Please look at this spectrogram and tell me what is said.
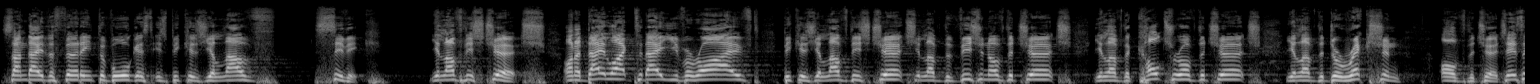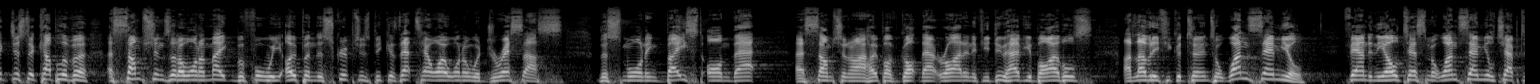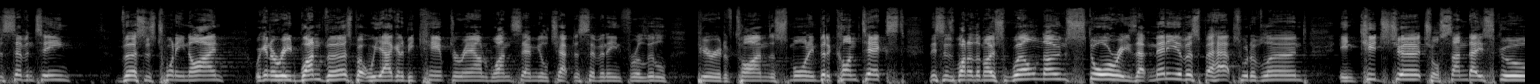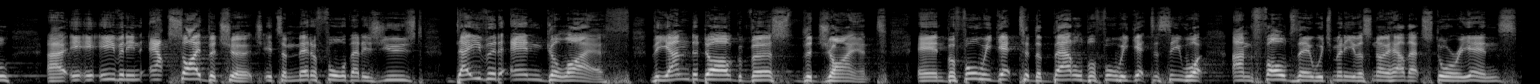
Sunday the 13th of August, is because you love Civic. You love this church. On a day like today, you've arrived because you love this church, you love the vision of the church, you love the culture of the church, you love the direction of the church. There's just a couple of uh, assumptions that I want to make before we open the scriptures because that's how I want to address us this morning based on that assumption. And I hope I've got that right. And if you do have your Bibles, I'd love it if you could turn to 1 Samuel, found in the Old Testament, 1 Samuel chapter 17, verses 29. We're going to read one verse, but we are going to be camped around 1 Samuel chapter 17 for a little period of time this morning. Bit of context this is one of the most well known stories that many of us perhaps would have learned in kids' church or Sunday school. Uh, even in outside the church, it's a metaphor that is used. David and Goliath, the underdog versus the giant. And before we get to the battle, before we get to see what unfolds there, which many of us know how that story ends,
